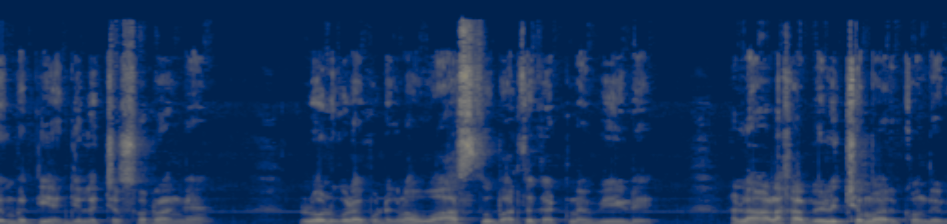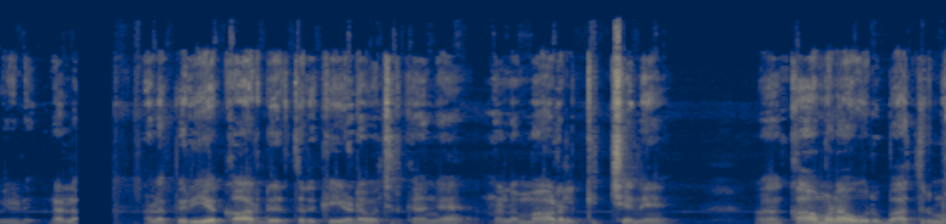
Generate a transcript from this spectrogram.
எண்பத்தி அஞ்சு லட்சம் சொல்கிறாங்க லோன் கூட போட்டுக்கலாம். வாஸ்து பார்த்து கட்டின வீடு. நல்லா அழகாக வெளிச்சமாக இருக்கும் இந்த வீடு. நல்லா நல்ல பெரிய கார்டு எடுத்துருக்கு இடம் வச்சுருக்காங்க. நல்ல மாடல் கிச்சனு. காமனாக ஒரு பாத்ரூம்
